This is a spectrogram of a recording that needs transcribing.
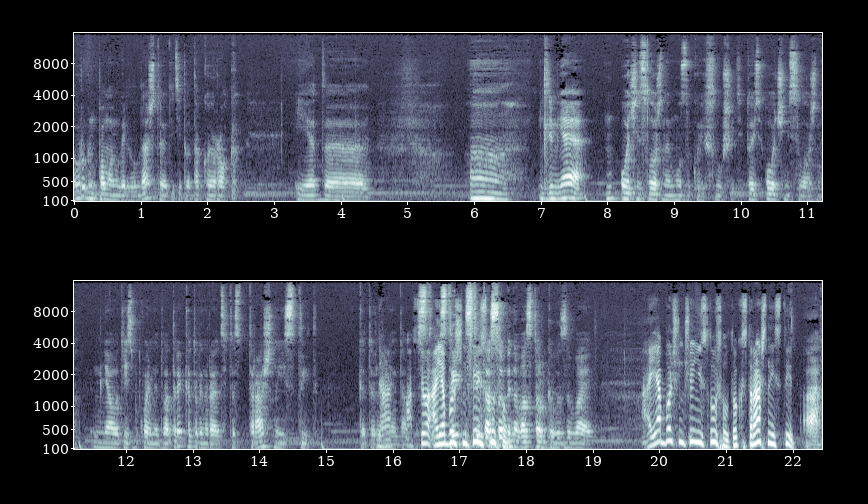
Урган, по-моему, говорил, да, что это типа такой рок. И это... А, для меня очень сложно музыку их слушать. То есть, очень сложно. У меня вот есть буквально два трека, которые нравятся. Это «Страшный» и «Стыд» который да. меня там... А, все, а я больше ничего не слушал. особенно восторга вызывает. А я больше ничего не слушал, только страшный стыд. А.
